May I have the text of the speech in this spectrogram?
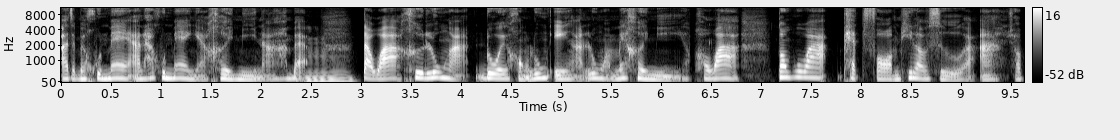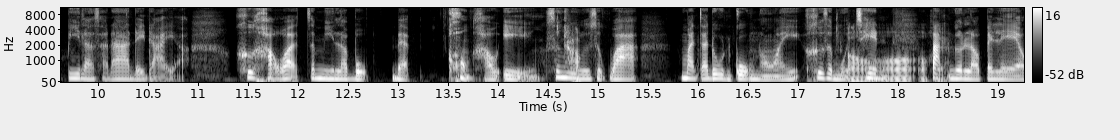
อาจจะเป็นคุณแม่อันถ้าคุณแม่อย่างเงี้ยเคยมีนะแบบอืมแต่ว่าคือลุงอะ โดยของลุงเองอะลุงอะไม่เคยมี เพราะว่าต้องพูดว่าแพลตฟอร์มที่เราซื้ออะอะ Shopee Lazada ใด ๆ อะ คือเขาอะจะมีระบบแบบ ของเขาเอง ซึ่งครับรู้สึกว่ามันจะโดนโกงน้อย คือสมมติเช่นอ๋อโอเคตัดเงินเราไปแล้ว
